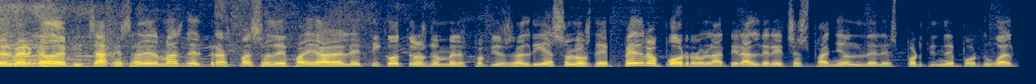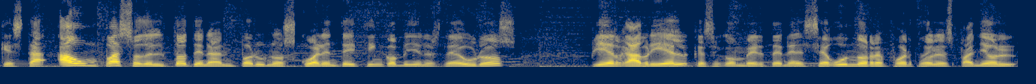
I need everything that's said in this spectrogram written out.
el mercado de fichajes, además del traspaso de Paya al Atlético, otros nombres propios del día son los de Pedro Porro, lateral derecho español del Sporting de Portugal, que está a un paso del Tottenham por unos 45 millones de euros. Pierre Gabriel, que se convierte en el segundo refuerzo del español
